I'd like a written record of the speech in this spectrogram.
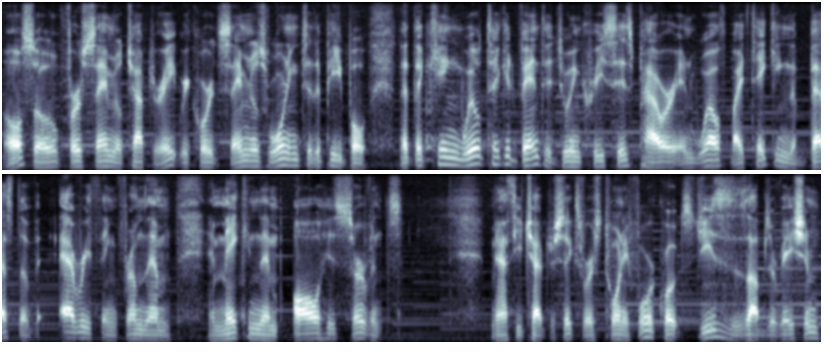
Also, 1 Samuel chapter 8 records Samuel's warning to the people that the king will take advantage to increase his power and wealth by taking the best of everything from them and making them all his servants. Matthew chapter 6 verse 24 quotes Jesus' observation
